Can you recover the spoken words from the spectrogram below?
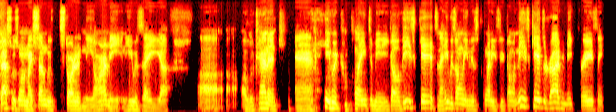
Best was when my son started in the army and he was a, uh, uh, a lieutenant and he would complain to me and he'd go these kids and he was only in his 20s he's going these kids are driving me crazy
